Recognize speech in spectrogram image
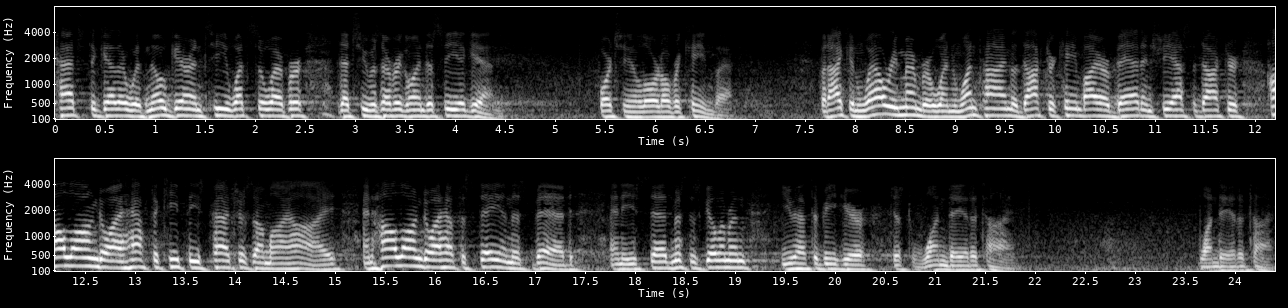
patched together with no guarantee whatsoever that she was ever going to see again. Fortunately, the Lord overcame that. But I can well remember when one time the doctor came by her bed and she asked the doctor, How long do I have to keep these patches on my eye? And how long do I have to stay in this bed? And he said, Mrs. Guillermin, you have to be here just one day at a time one day at a time.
